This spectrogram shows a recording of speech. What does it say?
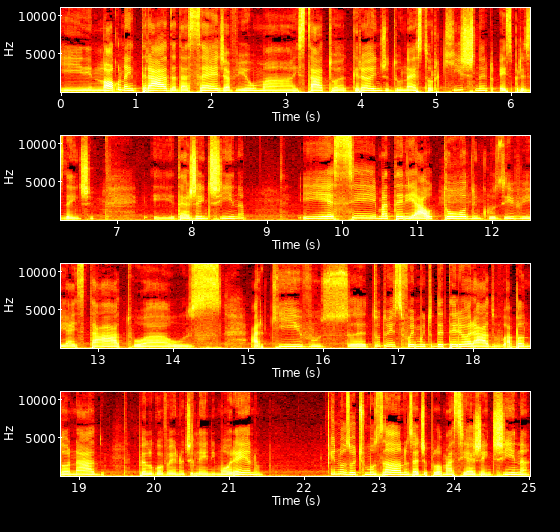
E logo na entrada da sede havia uma estátua grande do Néstor Kirchner, ex-presidente da Argentina. E esse material todo, inclusive a estátua, os arquivos, eh, tudo isso foi muito deteriorado, abandonado pelo governo de Lenin Moreno e nos últimos anos, a diplomacia argentina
